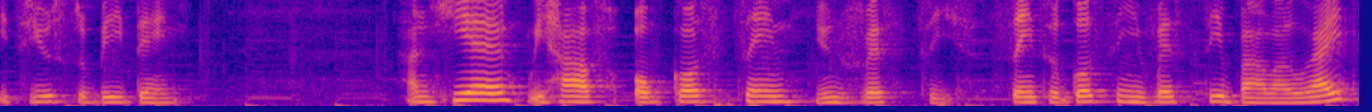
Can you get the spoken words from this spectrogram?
it used to be then. And here we have Augustine University, St. Augustine University by our right.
